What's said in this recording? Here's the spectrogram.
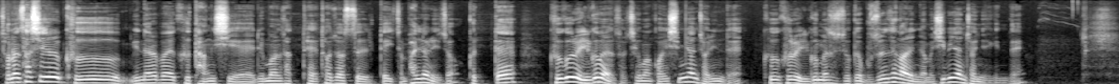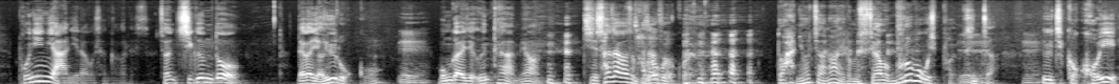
저는 사실 그 미네르바의 그 당시에 리먼 사태 터졌을 때 2008년이죠. 그때 그 글을 읽으면서 지금 한 거의 10년 전인데 그 글을 읽으면서 저게 무슨 생각을 했냐면 12년 전 얘기인데 본인이 아니라고 생각을 했어요. 전 지금도 내가 여유롭고 예. 뭔가 이제 은퇴하면 진짜 찾아가서 물어볼 거예요. 너 아니었잖아 이러면서 제가 한번 물어보고 싶어요. 예, 진짜. 예. 이거 지금 거의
